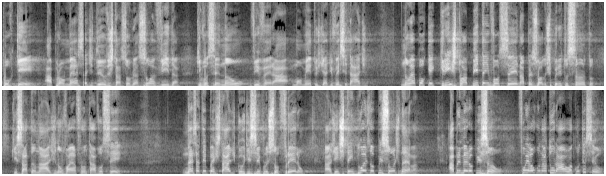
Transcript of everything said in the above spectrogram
porque a promessa de Deus está sobre a sua vida que você não viverá momentos de adversidade. Não é porque Cristo habita em você, na pessoa do Espírito Santo, que Satanás não vai afrontar você. Nessa tempestade que os discípulos sofreram, a gente tem duas opções nela. A primeira opção foi algo natural, aconteceu.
